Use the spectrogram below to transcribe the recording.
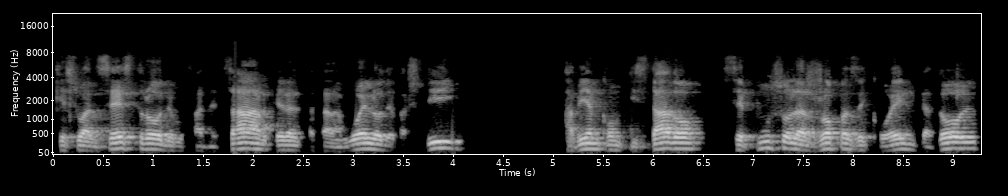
que su ancestro de Bufanetzar, que era el tatarabuelo de Bashti, habían conquistado se puso las ropas de Cohen Gadol,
